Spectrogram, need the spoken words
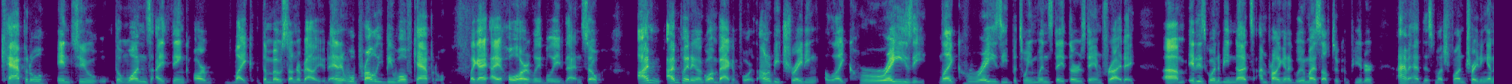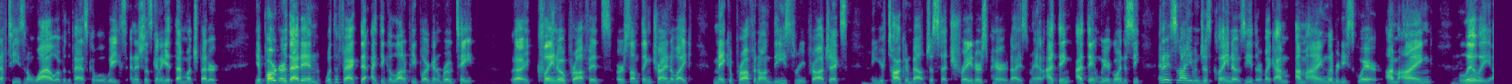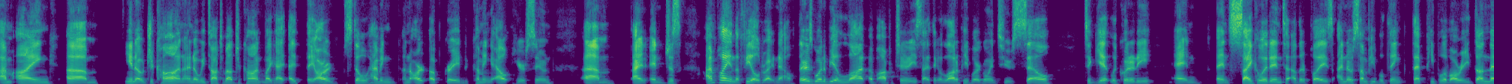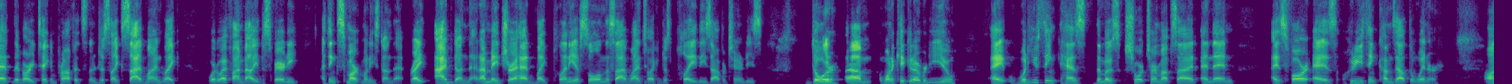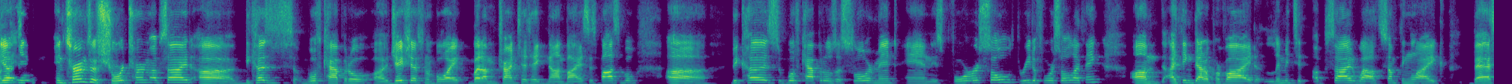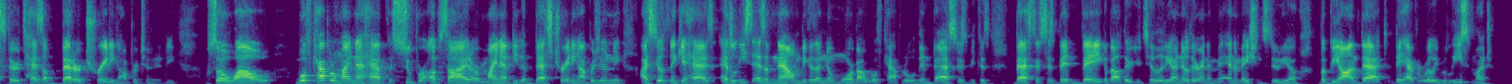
capital into the ones I think are like the most undervalued. And it will probably be Wolf Capital. Like I, I wholeheartedly believe that. And so I'm I'm planning on going back and forth. I'm gonna be trading like crazy, like crazy between Wednesday, Thursday, and Friday. Um, it is going to be nuts. I'm probably gonna glue myself to a computer. I haven't had this much fun trading NFTs in a while over the past couple of weeks, and it's just gonna get that much better. You partner that in with the fact that I think a lot of people are going to rotate uh, profits or something, trying to like make a profit on these three projects. And you're talking about just a trader's paradise, man. I think I think we are going to see, and it's not even just Claynos either. Like I'm I'm eyeing Liberty Square, I'm eyeing mm-hmm. Lily, I'm eyeing um, you know, Jakan. I know we talked about Jakan. Like I, I, they are still having an art upgrade coming out here soon. Um, I and just I'm playing the field right now. There's going to be a lot of opportunities. I think a lot of people are going to sell to get liquidity and and cycle it into other plays. I know some people think that people have already done that. They've already taken profits. They're just like sidelined, like, where do I find value disparity? I think smart money's done that, right? I've done that. I made sure I had like plenty of SOL on the sideline so I can just play these opportunities. Door, yeah. um, I want to kick it over to you. Hey, what do you think has the most short term upside? And then as far as who do you think comes out the winner? Yeah, in, in, terms of short term upside, uh, because Wolf Capital, uh, Jay Shep's my boy, but I'm trying to take non bias as possible. Uh, because Wolf Capital is a slower mint and is four sold, three to four sold, I think. Um, I think that'll provide limited upside, while something like Bastards has a better trading opportunity. So while Wolf Capital might not have the super upside or might not be the best trading opportunity. I still think it has, at least as of now, because I know more about Wolf Capital than Bastards, because Bastards has been vague about their utility. I know they're an animation studio, but beyond that, they haven't really released much.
